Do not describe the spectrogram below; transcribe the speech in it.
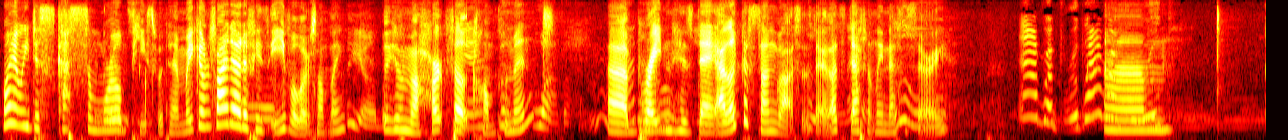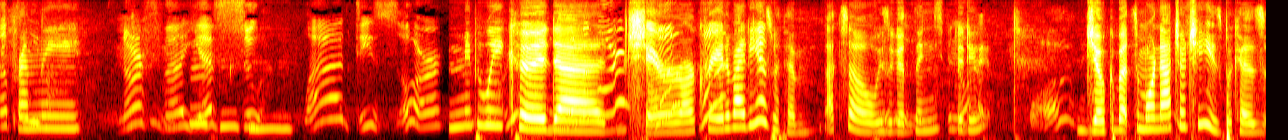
Why don't we discuss some world peace with him? We can find out if he's evil or something. We give him a heartfelt compliment. Uh, brighten his day. I like the sunglasses there. That's definitely necessary. Um, friendly. Maybe we could uh, share our creative ideas with him. That's always a good thing to do. Joke about some more nacho cheese because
